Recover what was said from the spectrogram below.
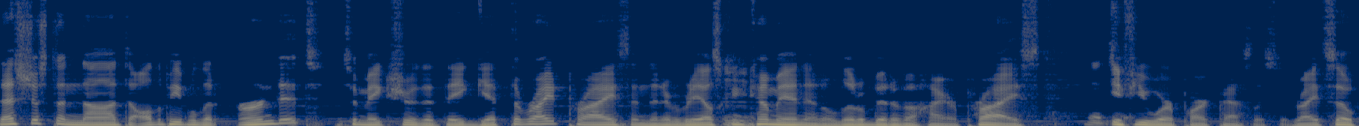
that's just a nod to all the people that earned it to make sure that they get the right price, and then everybody else can Mhm. come in at a little bit of a higher price That's if you were park pass listed, right? So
